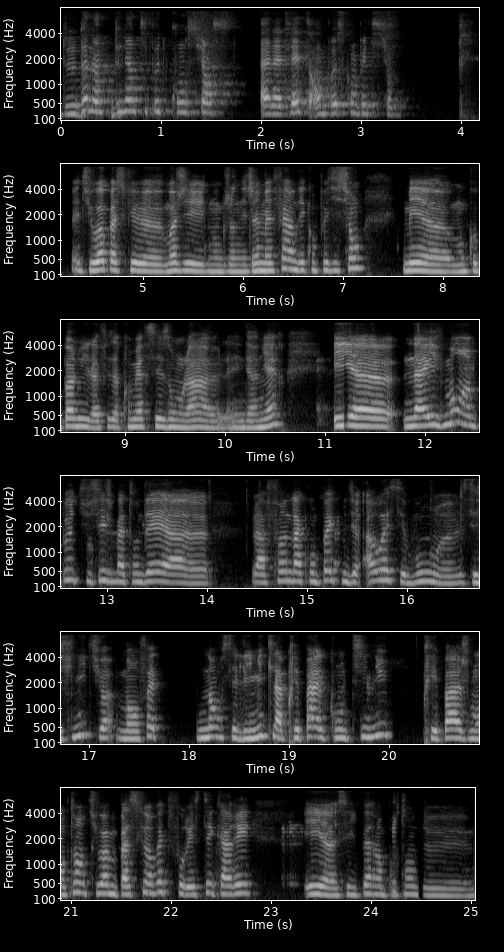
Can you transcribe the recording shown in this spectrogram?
de donner, donner un petit peu de conscience à l'athlète en post-compétition. Tu vois, parce que moi, j'ai donc j'en ai jamais fait des compétitions, mais euh, mon copain, lui, il a fait sa première saison là euh, l'année dernière. Et naïvement, un peu, tu sais, je m'attendais à la fin de la compète me dire ah ouais, c'est bon, c'est fini, tu vois. Mais en fait, non, c'est limite la prépa, elle continue. Prépa, je m'entends, tu vois, parce qu'en fait, il faut rester carré et c'est hyper important de.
